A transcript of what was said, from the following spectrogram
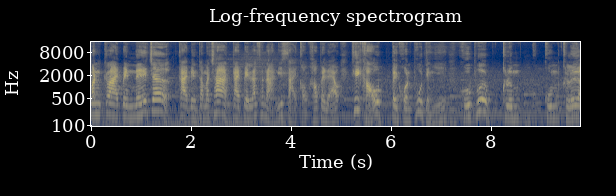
มันกลายเป็นเนเจอร์กลายเป็นธรรมชาติ กลายเป็นลักษณะนิสัยของเขาไปแล้ว ที่เขาเป็นคนพูดอย่างนี้ครูพูดคลุมคลุมเครือ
